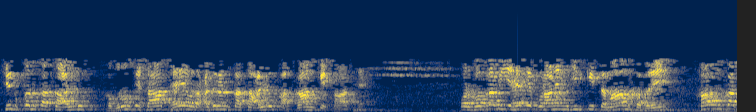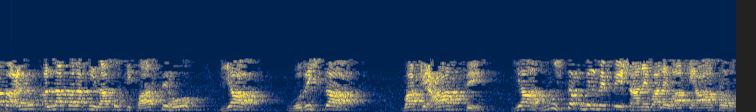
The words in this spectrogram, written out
صدقن کا تعلق خبروں کے ساتھ ہے اور عدلن کا تعلق احکام کے ساتھ ہے۔ اور مطلب یہ ہے کہ قرآن مجید کی تمام خبریں خواہ ان کا تعلق اللہ تعالیٰ کی ذات و صفات سے ہو یا گزشتہ واقعات سے یا مستقبل میں پیش آنے والے واقعات اور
